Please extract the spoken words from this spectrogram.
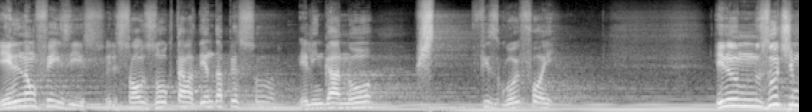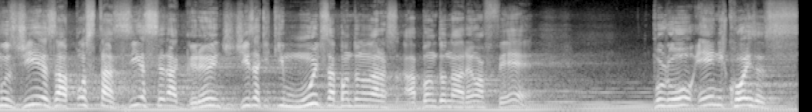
Ele não fez isso, ele só usou o que estava dentro da pessoa. Ele enganou, fisgou e foi. E nos últimos dias a apostasia será grande. Diz aqui que muitos abandonarão, a fé por N coisas.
